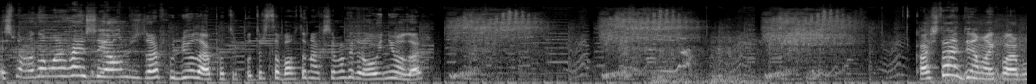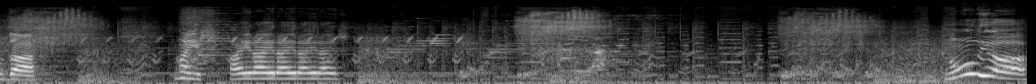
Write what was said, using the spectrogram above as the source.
E şimdi adamlar her şeyi almışlar, fulluyorlar patır patır. Sabahtan akşama kadar oynuyorlar. Kaç tane dinamik var burada? Hayır. Hayır, hayır, hayır, hayır, hayır. Ne oluyor?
